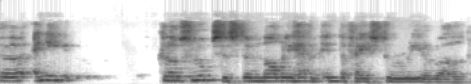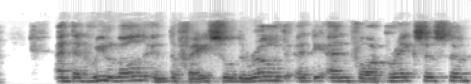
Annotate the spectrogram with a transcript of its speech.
uh, any closed loop system normally have an interface to real world and that real world interface. So the road at the end for a brake system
